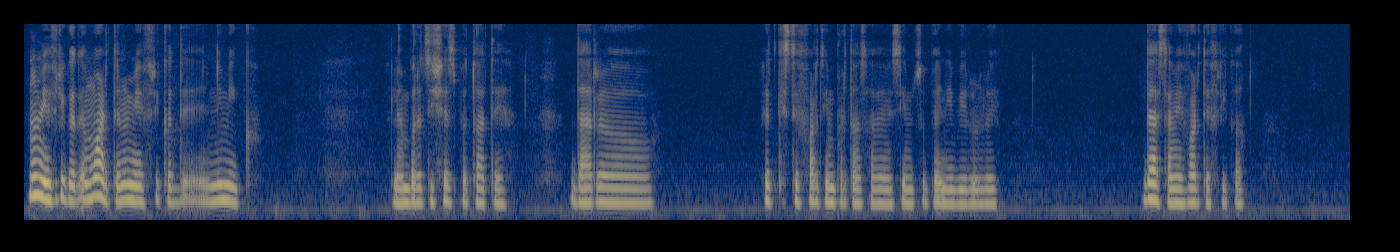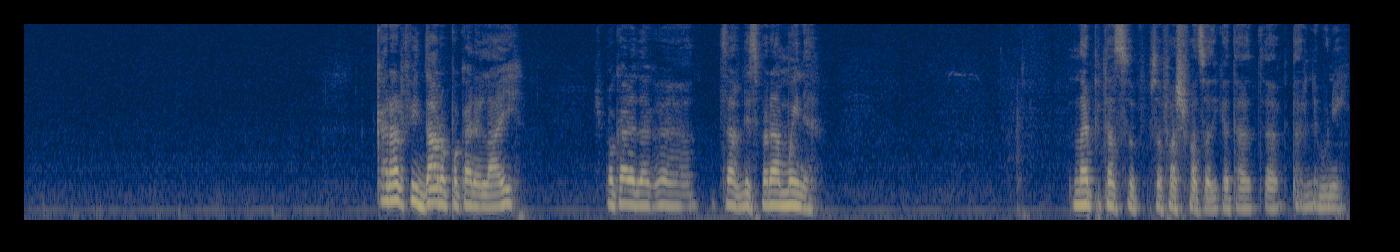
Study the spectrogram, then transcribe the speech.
Nu mi-e frică de moarte, nu mi-e frică de nimic. Le îmbrățișez pe toate. Dar uh, cred că este foarte important să avem simțul penibilului. De asta mi-e foarte frică. Care ar fi darul pe care l-ai și pe care dacă ți-ar dispărea mâine, n-ai putea să, să faci față, adică te- te- te-ar nebuni.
